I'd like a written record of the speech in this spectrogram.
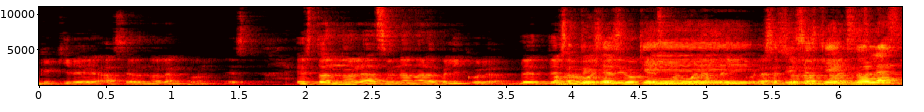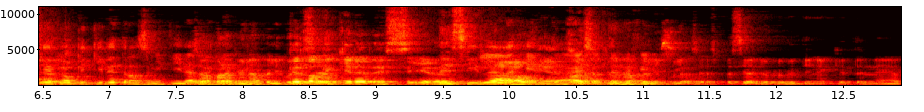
qué quiere hacer Nolan con esto? Esto no le hace una mala película. De, de o sea, tú nuevo, yo digo que, que, es muy buena película. o sea, tú dices no que es Nolan, ¿qué es lo que quiere transmitir a O sea, la para que gente? una película ¿Qué es lo sea- que quiere decir? Decirle a la gente, a eso para te que una película sea especial, yo creo que tiene que tener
